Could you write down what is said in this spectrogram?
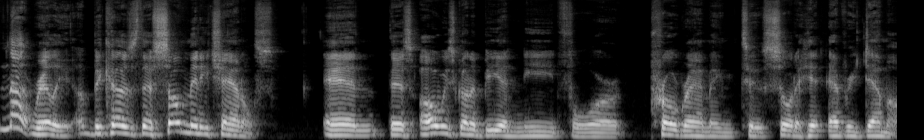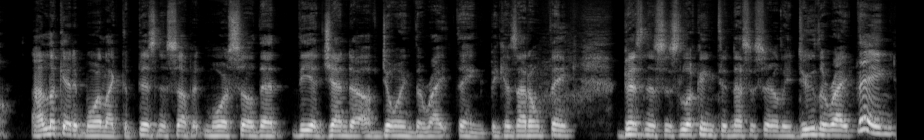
Not really, uh, because there's so many channels and there's always going to be a need for programming to sort of hit every demo. I look at it more like the business of it, more so that the agenda of doing the right thing, because I don't think business is looking to necessarily do the right thing.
